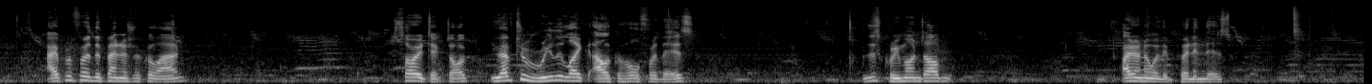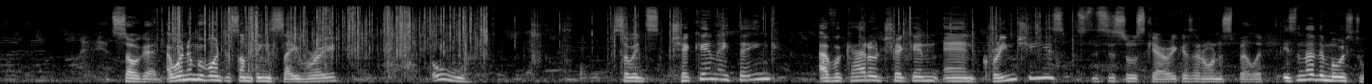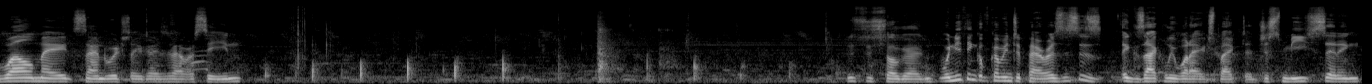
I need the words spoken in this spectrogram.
I prefer the pain au chocolat. Sorry, TikTok. You have to really like alcohol for this. This cream on top. I don't know what they put in this. It's so good. I want to move on to something savory. Oh. So it's chicken, I think? Avocado chicken and cream cheese? This is so scary because I don't want to spill it. Isn't that the most well-made sandwich that you guys have ever seen? This is so good. When you think of coming to Paris, this is exactly what I expected. Just me sitting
